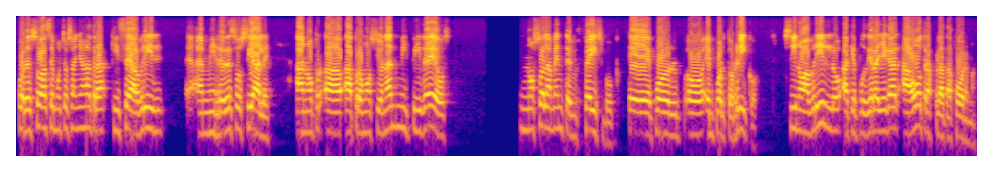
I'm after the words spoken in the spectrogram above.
por eso hace muchos años atrás quise abrir eh, mis redes sociales a, no, a, promocionar mis videos, no solamente en Facebook, eh, por, en Puerto Rico, sino abrirlo a que pudiera llegar a otras plataformas,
